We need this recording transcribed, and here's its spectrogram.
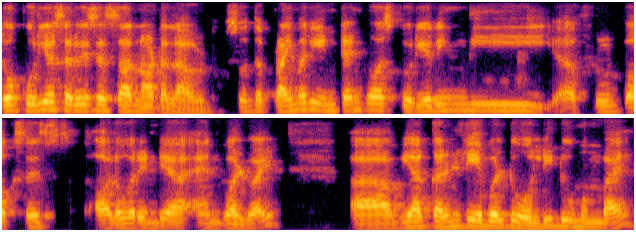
though courier services are not allowed. So the primary intent was couriering the fruit boxes all over India and worldwide uh, we are currently able to only do Mumbai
